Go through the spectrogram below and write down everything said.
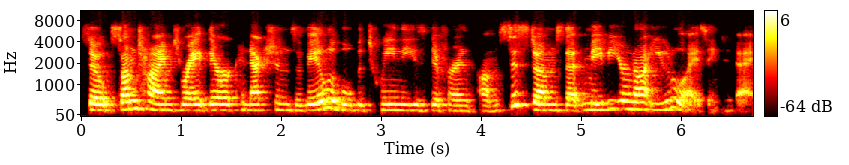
So sometimes, right, there are connections available between these different um, systems that maybe you're not utilizing today.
